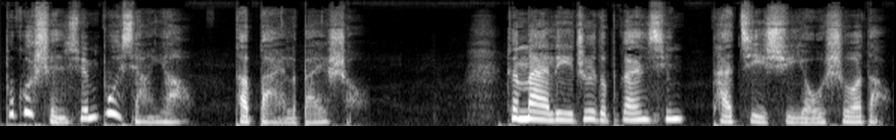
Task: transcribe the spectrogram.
不过沈轩不想要，他摆了摆手。这卖荔枝的不甘心，他继续游说道。”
